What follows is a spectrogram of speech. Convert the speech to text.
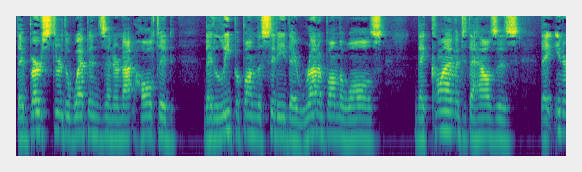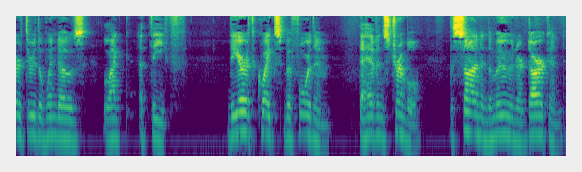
They burst through the weapons and are not halted. They leap upon the city, they run upon the walls. They climb into the houses, they enter through the windows like a thief. The earth quakes before them, the heavens tremble, the sun and the moon are darkened,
